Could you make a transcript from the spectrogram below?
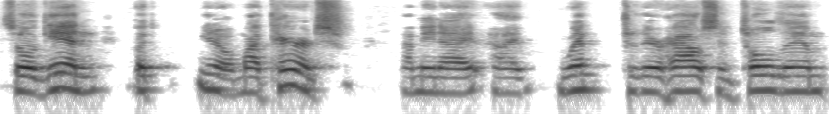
so again, but you know, my parents, I mean, I, I went to their house and told them,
